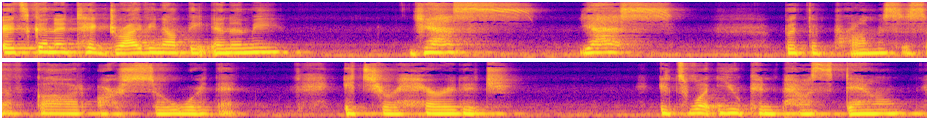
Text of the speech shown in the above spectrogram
It's going to take driving out the enemy. Yes, yes. But the promises of God are so worth it. It's your heritage. It's what you can pass down.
